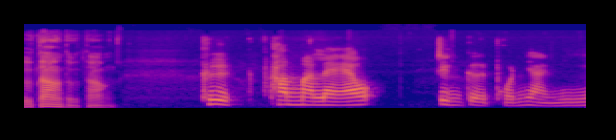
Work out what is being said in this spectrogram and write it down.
ถูกต้องถูกต้อง คือทำมาแล้วจึงเกิดผลอย่างนี้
